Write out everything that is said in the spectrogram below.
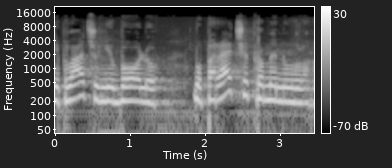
ні плачу, ні болю, бо перече проминуло.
